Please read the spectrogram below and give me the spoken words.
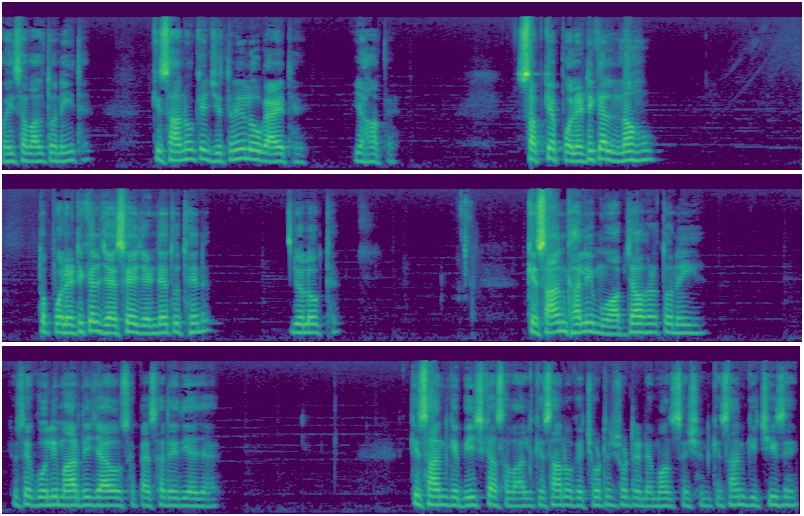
वही सवाल तो नहीं थे। किसानों के जितने लोग आए थे यहाँ पे सबके पॉलिटिकल ना हो तो पॉलिटिकल जैसे एजेंडे तो थे ना, जो लोग थे। किसान खाली मुआवजा भर तो नहीं है, कि उसे गोली मार दी जाए, उसे पैसा दे दिया जाए। किसान के बीच का सवाल, किसानों के छोटे छोटे डेमोन्स्ट्रेशन किसान की चीज़ें,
